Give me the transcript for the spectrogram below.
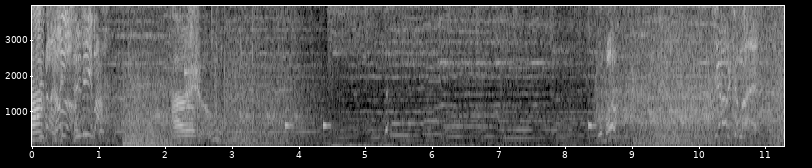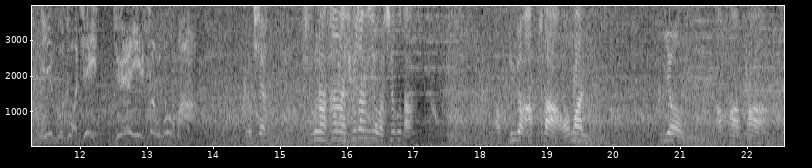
아, 갑시다. 다음. 역시 죽으나 사나 효장지구가 최고다. 어, 아, 공병 아프다. 엄한 위험. 아파 아파.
